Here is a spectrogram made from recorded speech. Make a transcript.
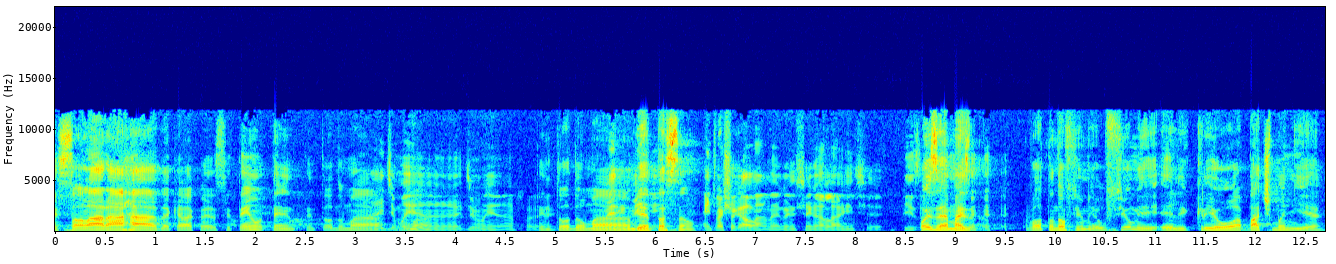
ensolarada, aquela coisa assim. Tem, tem, tem toda uma... Ai, de manhã, de manhã. foi. uma- tem toda uma mas, ambientação. A gente vai chegar lá, né? Quando a gente chegar lá, a gente pisa. Pois é, mas voltando ao filme, o filme ele criou a Batmania,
